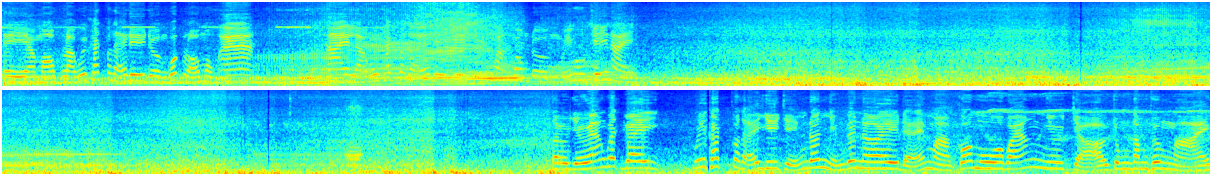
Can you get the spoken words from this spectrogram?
Thì à, một là quý khách có thể đi đường quốc lộ 1A, hai là quý khách có thể đi di chuyển bằng con đường Nguyễn Hữu Chí này. Từ dự án Westgate, quý khách có thể di chuyển đến những cái nơi để mà có mua bán như chợ, trung tâm thương mại,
